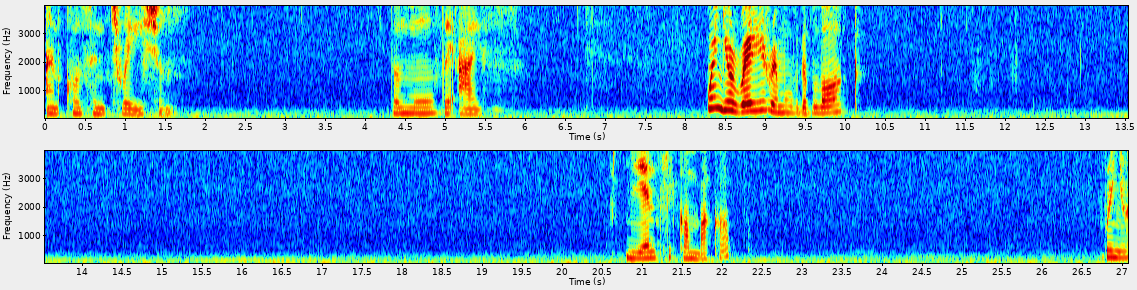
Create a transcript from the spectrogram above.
and concentration. Don't move the eyes. When you're ready, remove the block. Gently come back up. Bring your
